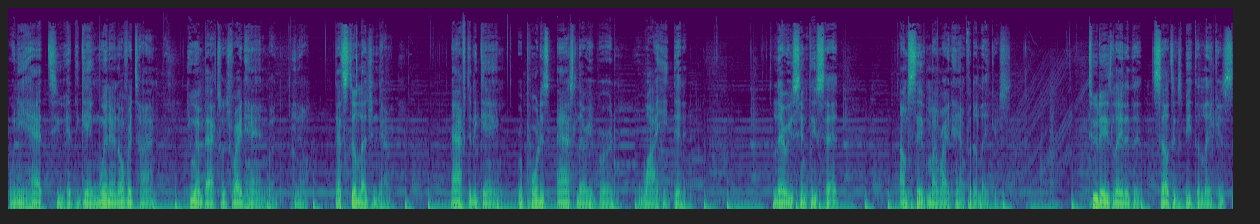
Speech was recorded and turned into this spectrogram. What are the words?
When he had to hit the game winner in overtime, he went back to his right hand, but you know, that's still legendary. After the game, reporters asked Larry Bird why he did it. Larry simply said, I'm saving my right hand for the Lakers. Two days later, the Celtics beat the Lakers,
